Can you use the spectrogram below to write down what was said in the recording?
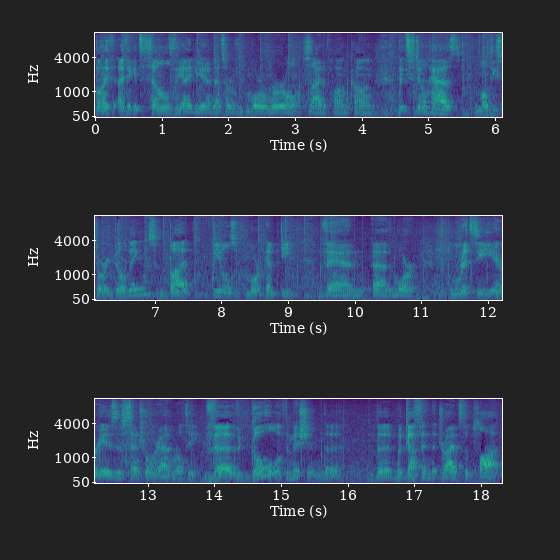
but I, th- I think it sells the idea of that sort of more rural side of Hong Kong that still has multi-story buildings, but feels more empty than uh, the more ritzy areas of Central or Admiralty. The the goal of the mission, the the MacGuffin that drives the plot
